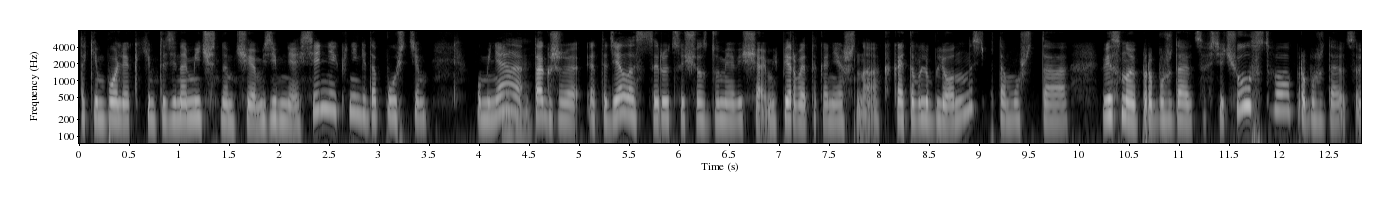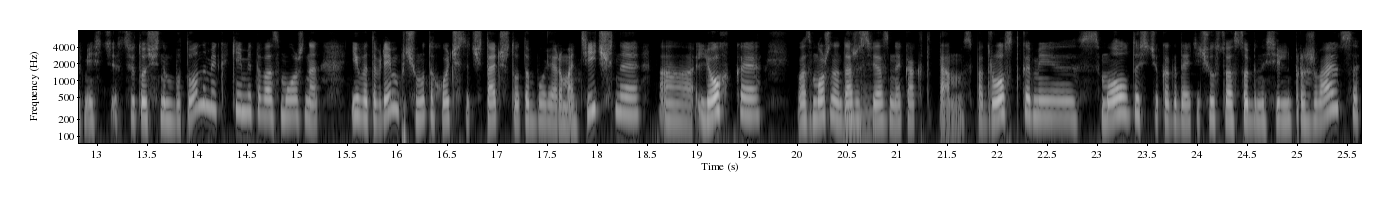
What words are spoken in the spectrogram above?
таким более каким-то динамичным, чем зимние осенние книги, допустим. У меня mm-hmm. также это дело ассоциируется еще с двумя вещами. Первое это, конечно, какая-то влюбленность, потому что весной пробуждаются все чувства, пробуждаются вместе с цветочными бутонами какими-то, возможно, и в это время почему-то хочется читать что-то более романтичное, а, легкое, возможно, даже mm-hmm. связанное как-то там с подростками, с молодостью, когда эти чувства особенно сильно проживаются.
